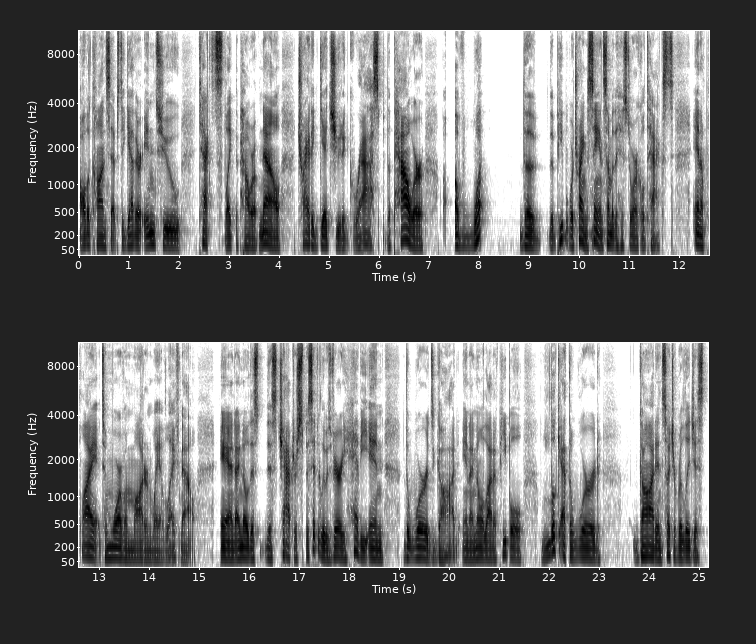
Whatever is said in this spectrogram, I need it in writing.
all the concepts together into texts like the power of now try to get you to grasp the power of what the the people were trying to say in some of the historical texts and apply it to more of a modern way of life now. And I know this this chapter specifically was very heavy in the words God. And I know a lot of people look at the word God in such a religious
